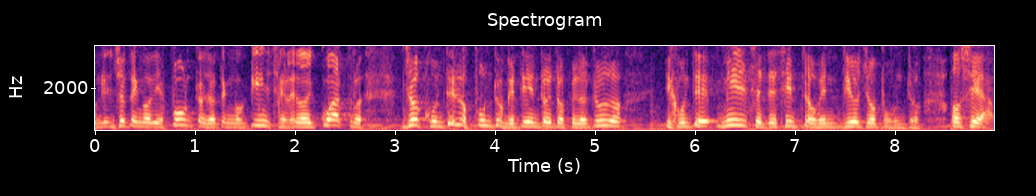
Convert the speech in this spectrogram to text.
que yo tengo 10 puntos, yo tengo 15, le doy 4, yo junté los puntos que tienen todos estos pelotudos y junté 1.728 puntos, o sea,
